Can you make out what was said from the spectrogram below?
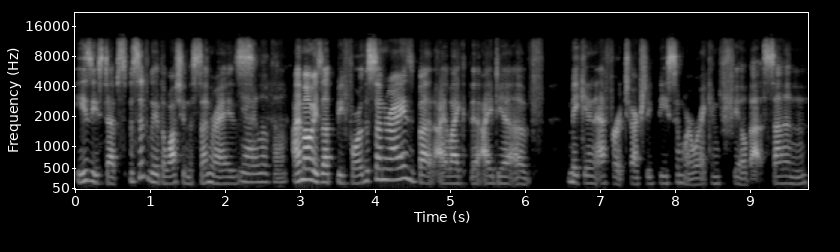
easy steps, specifically the watching the sunrise. Yeah, I love that. I'm always up before the sunrise, but I like the idea of making an effort to actually be somewhere where I can feel that sun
